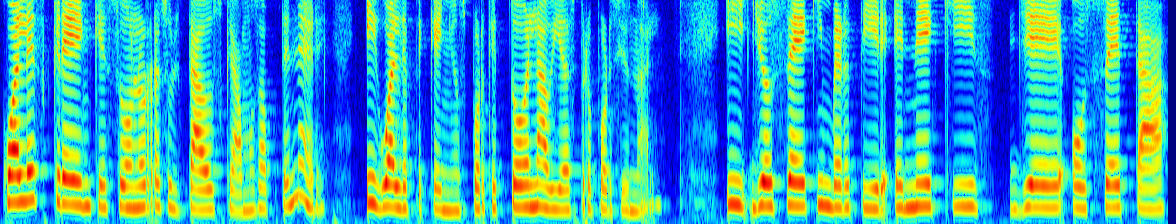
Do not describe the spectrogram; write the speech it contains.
¿cuáles creen que son los resultados que vamos a obtener? Igual de pequeños, porque todo en la vida es proporcional. Y yo sé que invertir en X, Y o Z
